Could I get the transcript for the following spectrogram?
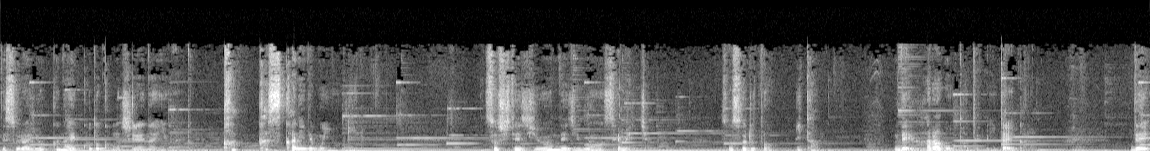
でそれは良くないことかもしれないよねと。かかすかにでもよぎる。そして自分で自分を責めちゃう。そうすると痛む。で腹を立てる痛いから。で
